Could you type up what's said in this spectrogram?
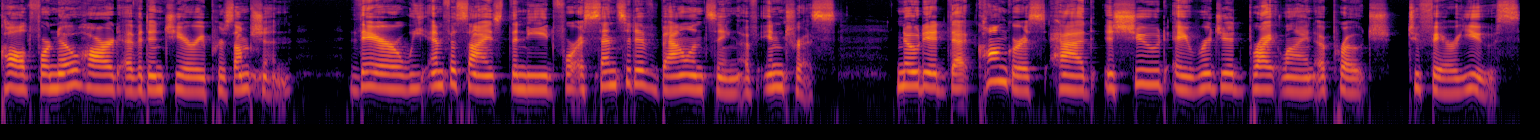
called for no hard evidentiary presumption. There, we emphasized the need for a sensitive balancing of interests, noted that Congress had eschewed a rigid, bright line approach to fair use,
